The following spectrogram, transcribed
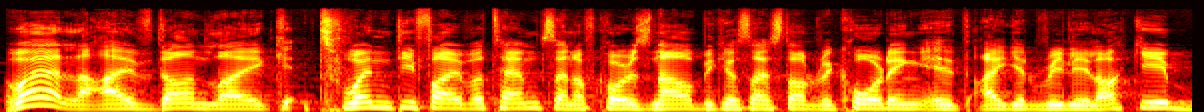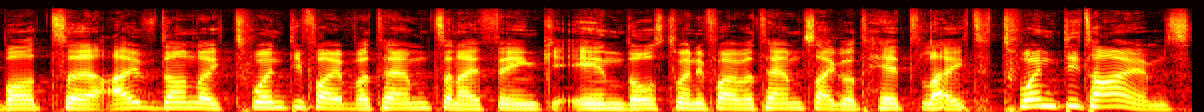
Well, I've done like 25 attempts and of course now because I start recording it I get really lucky but uh, I've done like 25 attempts and I think in those 25 attempts I got hit like 20 times.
